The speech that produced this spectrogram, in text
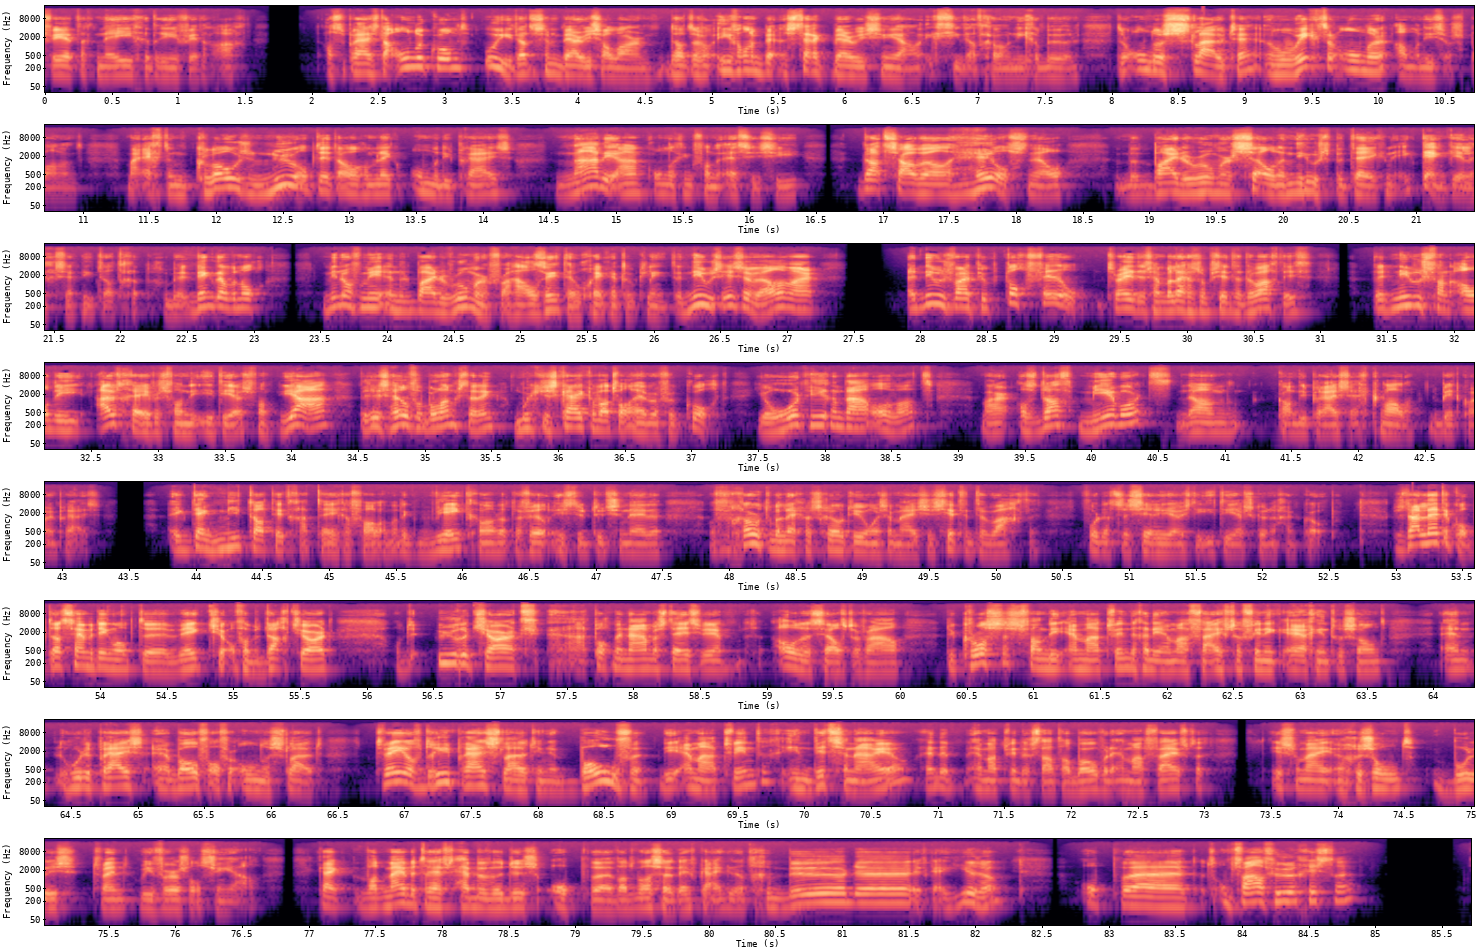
Als de prijs daaronder komt, oei, dat is een bearish alarm. Dat is in ieder geval een, sterk bearish signaal. Ik zie dat gewoon niet gebeuren. Eronder sluiten, een wick eronder, allemaal niet zo spannend. Maar echt een close nu op dit ogenblik onder die prijs na die aankondiging van de SEC, dat zou wel heel snel by the rumor sell nieuws betekenen. Ik denk eerlijk gezegd niet dat gebeurt. Ik denk dat we nog min of meer in het by the rumor verhaal zitten, hoe gek het ook klinkt. Het nieuws is er wel, maar het nieuws waar natuurlijk toch veel traders en beleggers op zitten te wachten is, het nieuws van al die uitgevers van die ETF's. Van ja, er is heel veel belangstelling, moet je eens kijken wat we al hebben verkocht. Je hoort hier en daar al wat, maar als dat meer wordt, dan kan die prijs echt knallen, de bitcoinprijs. Ik denk niet dat dit gaat tegenvallen, want ik weet gewoon dat er veel institutionele of grote beleggers, grote jongens en meisjes zitten te wachten voordat ze serieus die ETF's kunnen gaan kopen. Dus daar let ik op. Dat zijn we dingen op de weekchart of op de dagchart, op de urenchart. Ja, toch met name steeds weer al hetzelfde verhaal. De crosses van die MA20 en die MA50 vind ik erg interessant. En hoe de prijs er boven of eronder sluit. Twee of drie prijssluitingen boven die MA20 in dit scenario. De MA20 staat al boven de MA50 is voor mij een gezond bullish trend reversal signaal. Kijk, wat mij betreft hebben we dus op, uh, wat was het? Even kijken, dat gebeurde, even kijken, hier zo. Op, uh, om 12 uur gisteren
